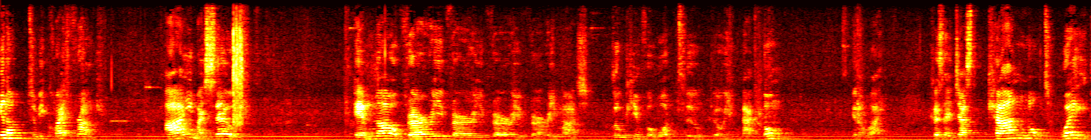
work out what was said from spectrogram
You know, to be quite frank, I myself am now very, very, very, very much looking forward to going back home. You know why? Because I just cannot wait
